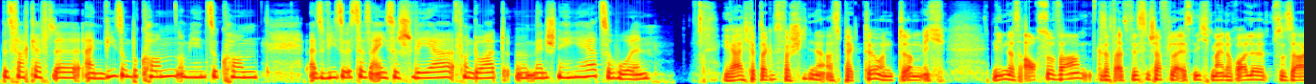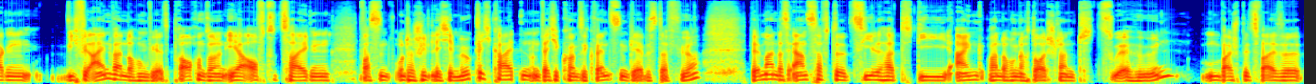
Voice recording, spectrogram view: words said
bis Fachkräfte ein Visum bekommen, um hier hinzukommen. Also wieso ist das eigentlich so schwer, von dort äh, Menschen hierher zu holen? Ja, ich glaube, da gibt es verschiedene Aspekte und ähm, ich nehme das auch so wahr. Wie gesagt, als Wissenschaftler ist nicht meine Rolle zu sagen, wie viel Einwanderung wir jetzt brauchen, sondern eher aufzuzeigen, was sind unterschiedliche Möglichkeiten und welche Konsequenzen gäbe es dafür. Wenn man das ernsthafte Ziel hat, die Einwanderung nach Deutschland zu erhöhen, um beispielsweise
